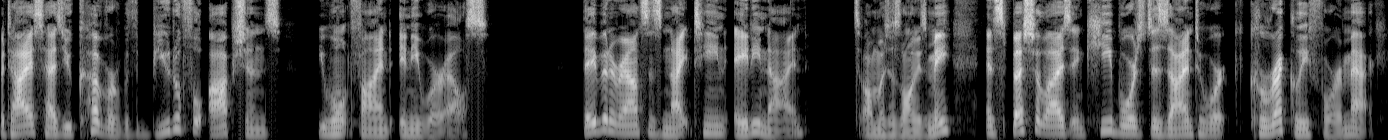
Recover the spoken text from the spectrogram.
Matias has you covered with beautiful options you won't find anywhere else. They've been around since 1989. It's almost as long as me, and specialize in keyboards designed to work correctly for a Mac.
